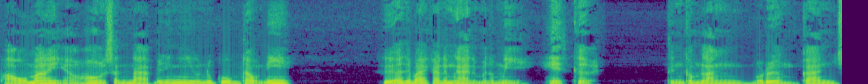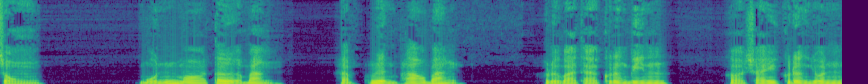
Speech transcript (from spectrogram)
เผาไหม้เอาห้องสันดาปเป็นอย่างนี้อุณหภูมิเท่านี้ คืออธิบายการทำงานมันต้องมีเหตุเกิด ถึงกำลังเรื่องการส่ง หมุนมอเตอร์บ้างขับเคลื่อนเพลาบ้าง หรือว่าถ้าเครื่องบิน ก็ใช้เครื่องยนต์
